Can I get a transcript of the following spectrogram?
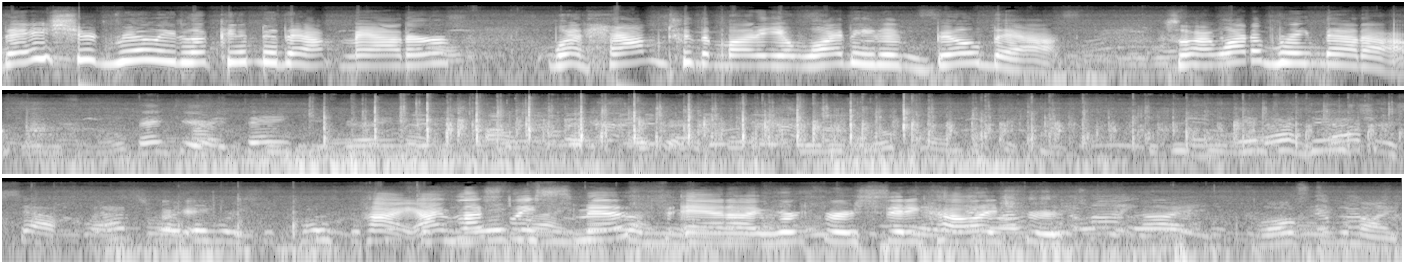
they should really look into that matter, what happened to the money and why they didn't build that. So I want to bring that up. Thank you. Thank you very much. Introduce yourself, Les. Where they were supposed to Hi, I'm Leslie Smith, and I work for City College for Close to the mic,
